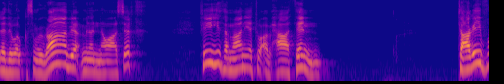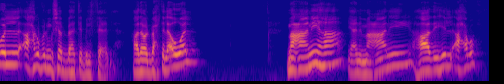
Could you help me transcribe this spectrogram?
الذي هو القسم الرابع من النواسخ فيه ثمانية أبحاث. تعريف الأحرف المشبهة بالفعل. هذا هو البحث الأول. معانيها يعني معاني هذه الأحرف.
